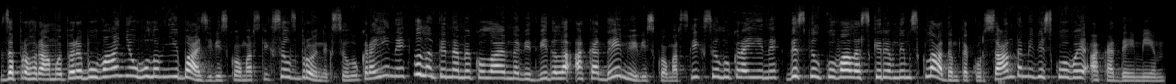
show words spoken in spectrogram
За програмою перебування у головній базі військово-морських сил збройних сил України Валентина Миколаївна відвідала академію військово-морських сил України, де спілкувалася з керівним складом та курсантами військової академії.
